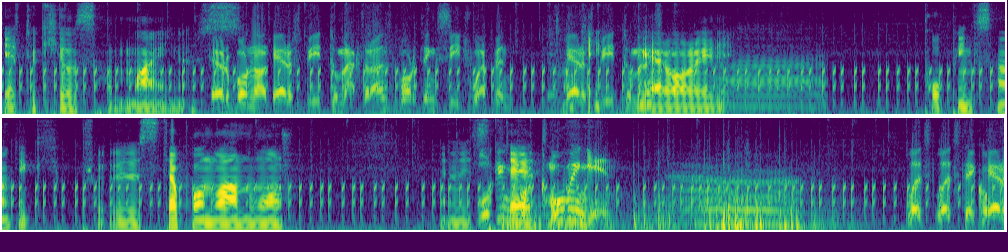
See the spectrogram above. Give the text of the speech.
get to kill some miners. Airborne art- airspeed to max. Transporting siege weapon. Okay, Airspeed to we are already popping something. Uh, step on one more, and it's Looking dead. for moving in. Let's let's take air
